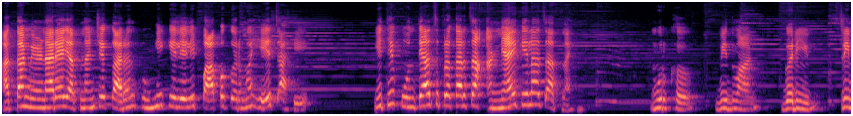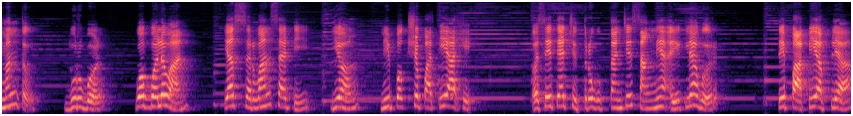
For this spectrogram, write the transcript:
आता मिळणाऱ्या यातनांचे कारण तुम्ही केलेली पाप कर्म हेच आहे. इथे कोणत्याच प्रकारचा अन्याय केला जात नाही. मूर्ख विद्वान गरीब श्रीमंत दुर्बळ व बलवान या सर्वांसाठी यम निपक्षपाती आहे. असे त्या चित्रगुप्तांचे सांगणे ऐकल्यावर ते पापी आपल्या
